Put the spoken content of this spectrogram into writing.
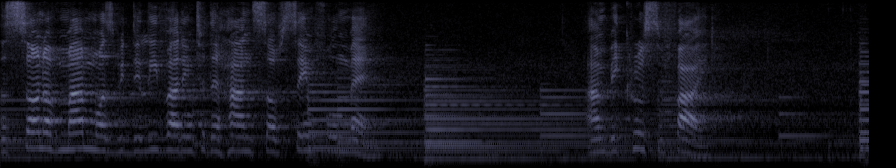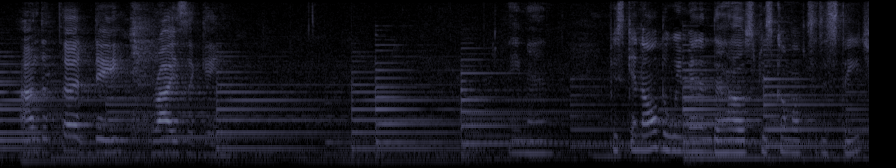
The Son of Man must be delivered into the hands of sinful men and be crucified, and the third day rise again. Amen. Please, can all the women in the house please come up to the stage?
